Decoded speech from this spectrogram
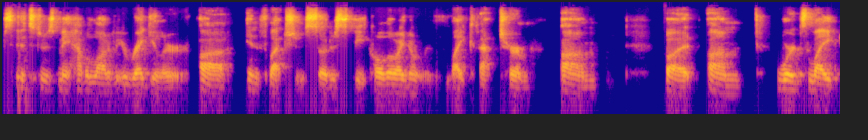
systems may have a lot of irregular uh, inflections, so to speak. Although I don't really like that term. Um, but um, words like,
